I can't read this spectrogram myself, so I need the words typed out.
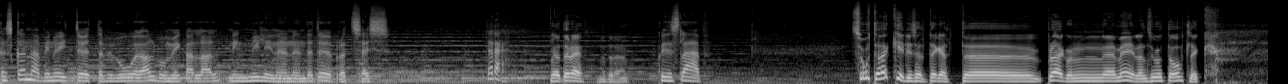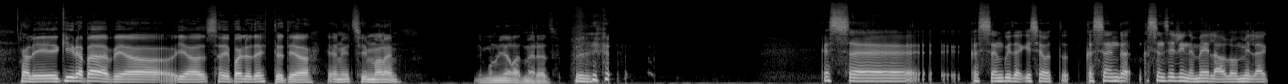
kas Kannabinõid töötab juba uue albumi kallal ning milline on nende tööprotsess? tere! no tere! no tere! kuidas läheb? Suht äkiliselt tegelikult, praegune meel on suht ohtlik. oli kiire päev ja, ja sai palju tehtud ja, ja nüüd siin ma olen. ja mul on jalad mered kas, kas see on kuidagi seotud, kas see on ka, kas see on selline meeleolu, mille,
